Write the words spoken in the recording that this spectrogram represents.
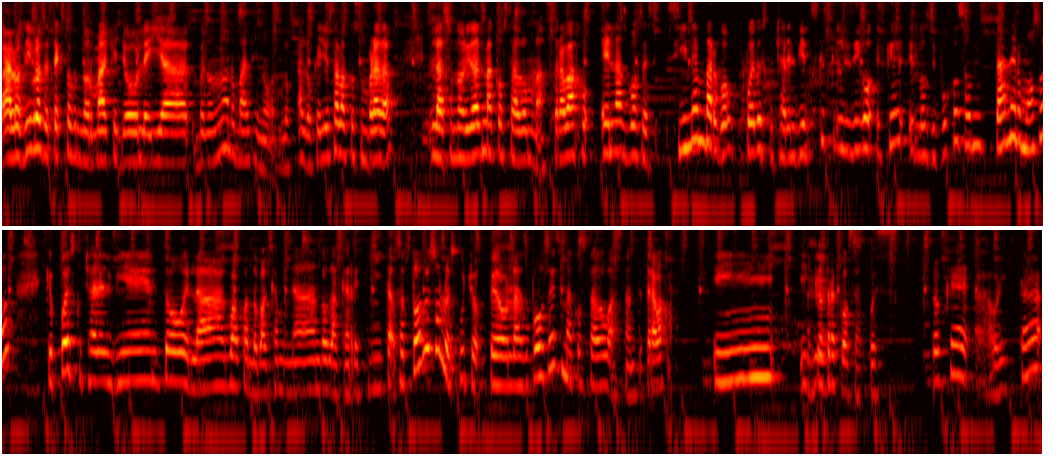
a los libros de texto normal que yo leía, bueno, no normal, sino a lo que yo estaba acostumbrada, la sonoridad me ha costado más trabajo en las voces. Sin embargo, puedo escuchar el viento. Es que, les digo, es que los dibujos son tan hermosos que puedo escuchar el viento, el agua cuando van caminando, la carretita. O sea, todo eso lo escucho, pero las voces me ha costado bastante trabajo. Y, y ¿qué otra cosa? Pues Creo que ahorita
